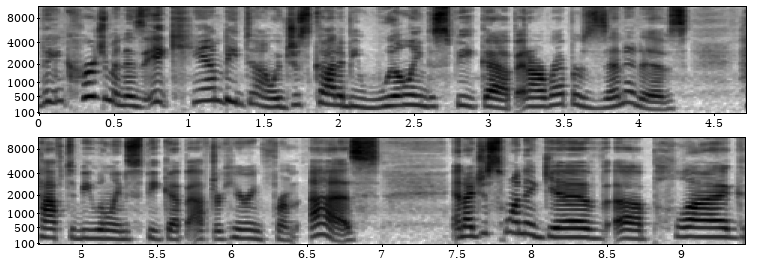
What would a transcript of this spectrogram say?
the encouragement is it can be done. We've just got to be willing to speak up, and our representatives have to be willing to speak up after hearing from us. And I just want to give a plug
